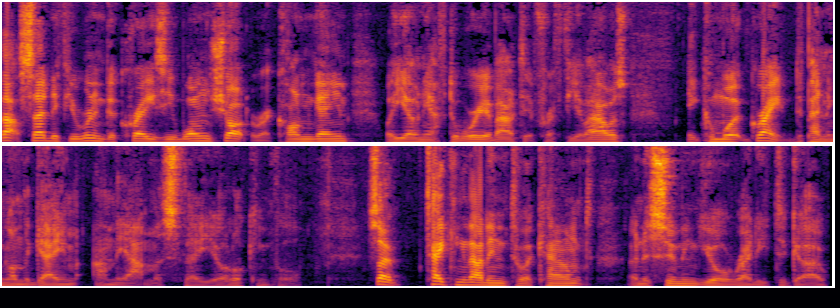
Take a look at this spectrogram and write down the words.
That said, if you're running a crazy one shot or a con game where you only have to worry about it for a few hours, it can work great depending on the game and the atmosphere you're looking for. So, taking that into account and assuming you're ready to go,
